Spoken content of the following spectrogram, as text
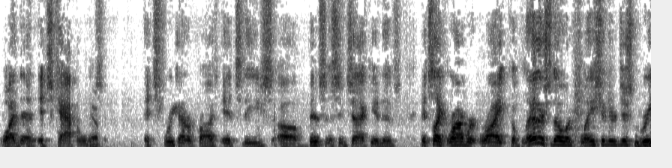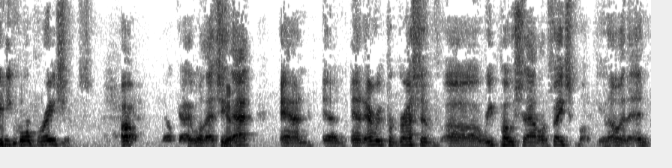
why then it's capitalism. Yep. It's free enterprise. It's these uh, business executives. It's like Robert Reich. There's no inflation. They're just greedy corporations. Oh, okay. Well, that's yep. that and and and every progressive uh, reposts that on Facebook, you know, and and,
